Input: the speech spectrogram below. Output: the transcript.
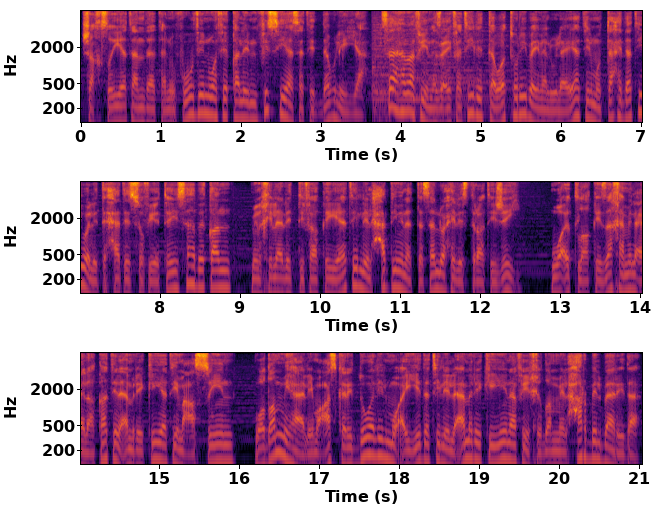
شخصية ذات نفوذ وثقل في السياسة الدولية. ساهم في نزع فتيل التوتر بين الولايات المتحدة والاتحاد السوفيتي سابقا من خلال اتفاقيات للحد من التسلح الاستراتيجي وإطلاق زخم العلاقات الأمريكية مع الصين وضمها لمعسكر الدول المؤيدة للأمريكيين في خضم الحرب الباردة.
